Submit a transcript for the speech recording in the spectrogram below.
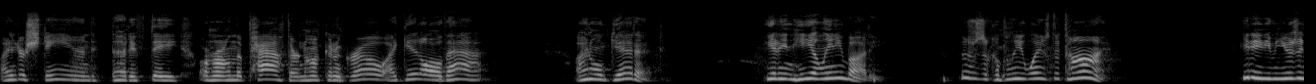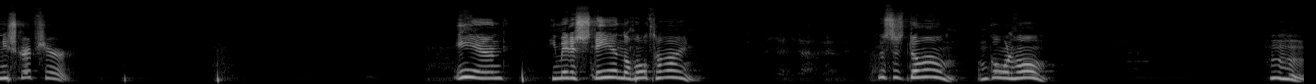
I understand that if they are on the path, they're not going to grow. I get all that. I don't get it. He didn't heal anybody. This was a complete waste of time. He didn't even use any scripture. And he made a stand the whole time. This is dumb. I'm going home. Hmm.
